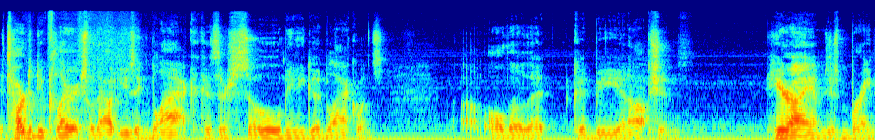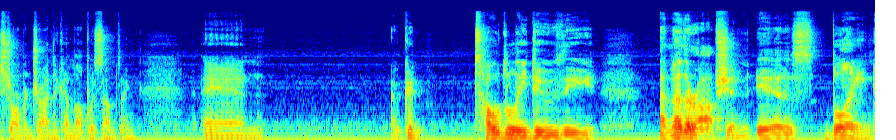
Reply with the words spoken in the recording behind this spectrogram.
it's hard to do clerics without using black because there's so many good black ones. Um, although that could be an option. Here I am just brainstorming, trying to come up with something, and I could totally do the. Another option is bling.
